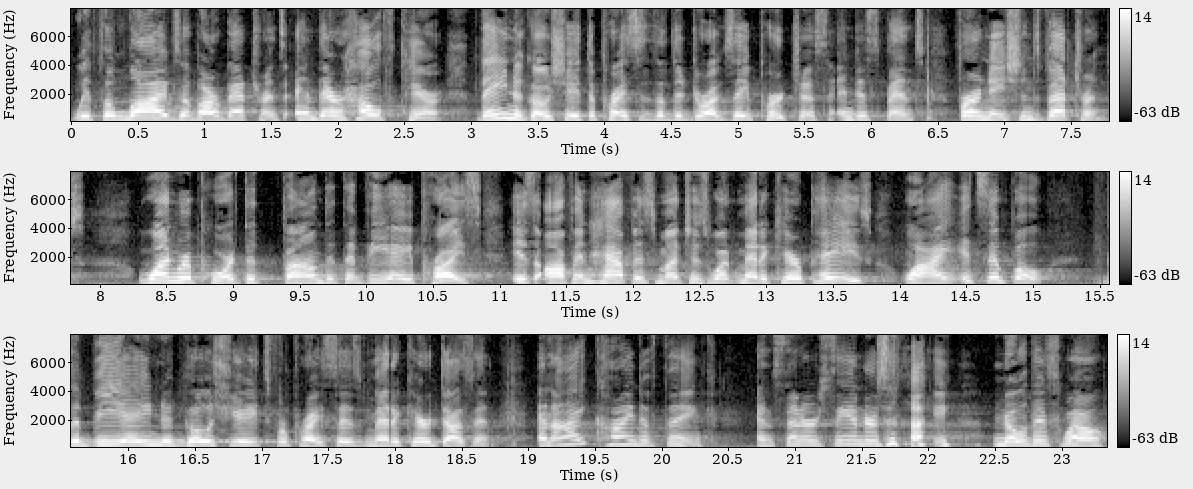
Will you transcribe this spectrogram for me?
with the lives of our veterans and their health care. They negotiate the prices of the drugs they purchase and dispense for our nation's veterans. One report that found that the VA price is often half as much as what Medicare pays. Why? It's simple. The VA negotiates for prices, Medicare doesn't. And I kind of think, and Senator Sanders and I know this well,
